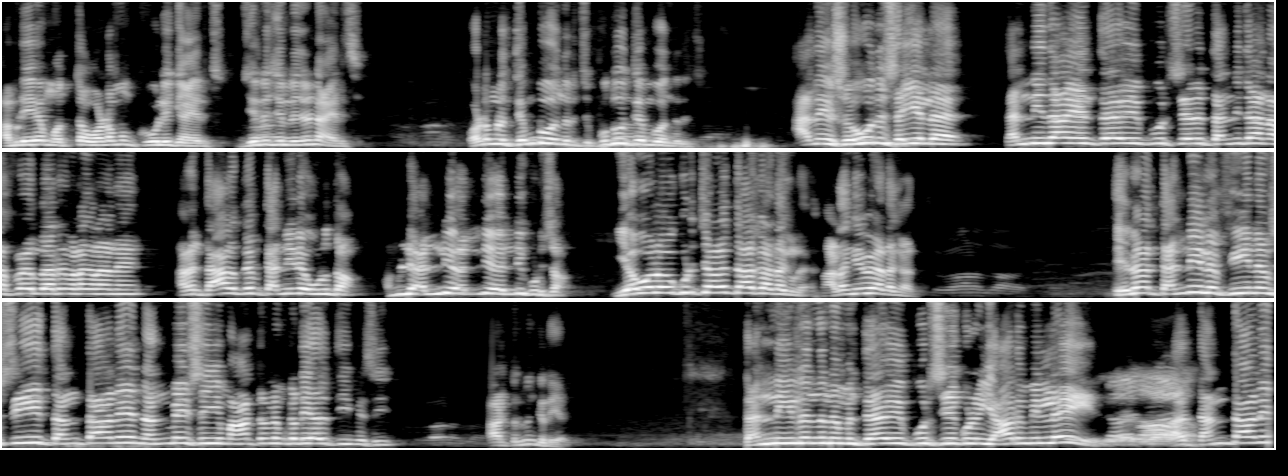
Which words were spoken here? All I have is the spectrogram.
அப்படியே மொத்த உடம்பும் கூலிங் ஆயிடுச்சு ஜிலு ஜிலு ஜிலுன்னு உடம்புல தெம்பு வந்துருச்சு புது தெம்பு வந்துருச்சு. அதை ஷூது செய்யலை. தண்ணி தான் என் தேவை பூர்த்தி தண்ணி தான் நஃபர்னு விளங்குறானே அவன் தாகத்துல போய் தண்ணியிலே உளுந்தான் அப்படி அள்ளி அள்ளி அள்ளி குடிச்சான். எவ்வளவு குடிச்சாலும் தாகம் அடங்கல. அடங்கவே அடங்காது. ஏன்னா தண்ணியில ஃபீனப்சி தன்தானே நன்மை செய்யும் ஆற்றலும் கிடையாது தீமை செய்யும் ஆற்றலும் கிடையாது. தண்ணியிலிருந்து நம்ம தேவையை பூர்த்தி செய்யக்கூடிய யாரும் இல்லை. அது தன் தானே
